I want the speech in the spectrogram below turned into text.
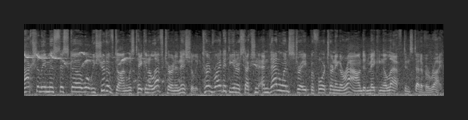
Actually, Miss Siska, what we should have done was taken a left turn initially, turned right at the intersection, and then went straight before turning around and making a left instead of a right.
